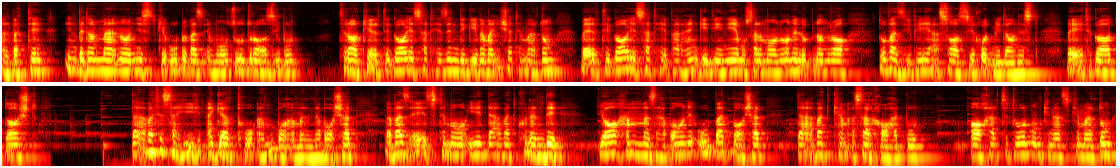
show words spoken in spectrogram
البته این بدان معنا نیست که او به وضع موجود راضی بود. چرا که ارتقای سطح زندگی و معیشت مردم و ارتقای سطح فرهنگ دینی مسلمانان لبنان را دو وظیفه اساسی خود می‌دانست و اعتقاد داشت دعوت صحیح اگر توأم با عمل نباشد و وضع اجتماعی دعوت کننده یا هم مذهبان او بد باشد دعوت کم اثر خواهد بود. آخر چطور ممکن است که مردم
